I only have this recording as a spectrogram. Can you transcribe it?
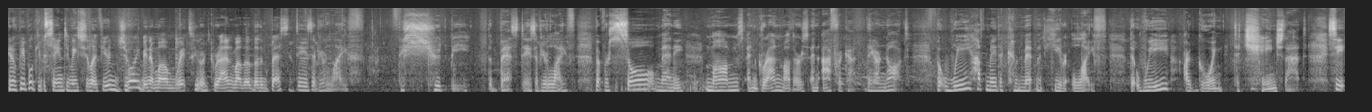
You know, people keep saying to me, Sheila, if you enjoy being a mom, wait till you're a grandmother. They're the best days of your life. They should be the best days of your life. But for so many moms and grandmothers in Africa, they are not. But we have made a commitment here at Life that we are going to change that. See,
